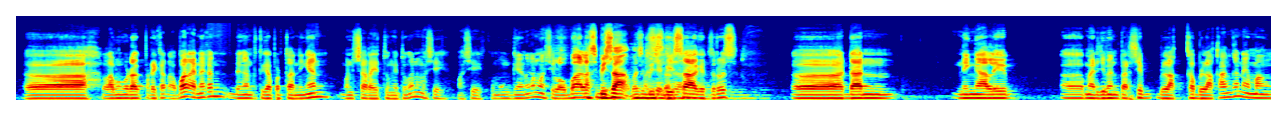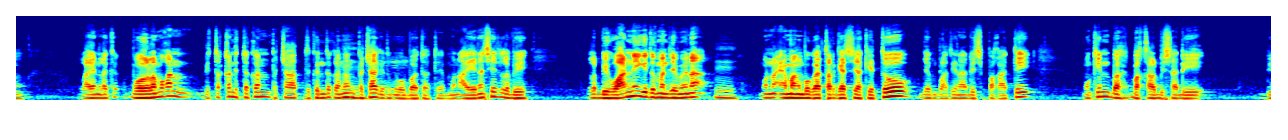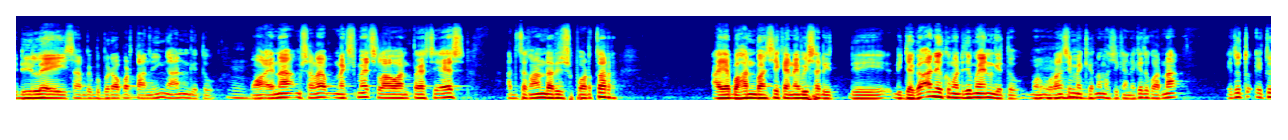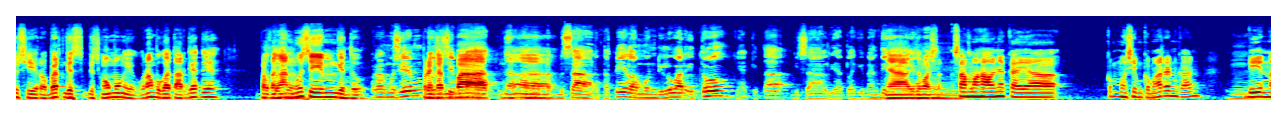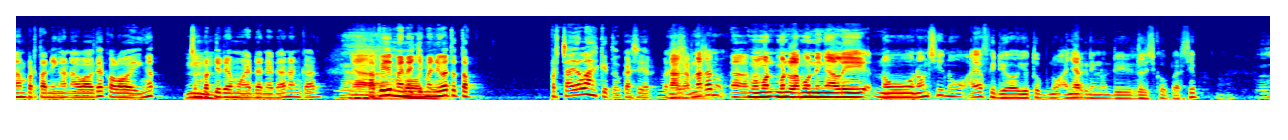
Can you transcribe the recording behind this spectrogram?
Eh lamun udah peringkat awal akhirnya kan dengan tiga pertandingan secara hitung-hitungan masih masih kemungkinan kan masih loba lah. Masih bisa, masih bisa. gitu terus eh dan ningali eh, manajemen Persib belak ke belakang kan emang lain lagi. Bahwa lama kan ditekan ditekan pecat ditekan tekanan pecat gitu hmm. teh mun ayeuna sih lebih lebih wani gitu manajemenna mun emang boga target sejak itu jeung pelatihna disepakati mungkin bah- bakal bisa di di delay sampai beberapa pertandingan gitu. Mau enak misalnya next match lawan PSIS ada tekanan dari supporter ayah bahan bahan sih bisa di, di, dijagaan ya ke manajemen gitu. Mun orang sih mikirnya masih kayaknya gitu karena itu itu si Robert geus ngomong ya, orang buka target ya pertengahan musim gitu. Perang musim Peringkat empat. empat besar. Tapi lamun di luar itu ya kita bisa lihat lagi nanti. Ya gitu mas. Sama halnya kayak ke musim kemarin kan. Di enam pertandingan awalnya kalau inget sempat jadi mau edan-edanan kan. Ya. Tapi manajemen juga tetap percayalah gitu kasih. Nah karena kan mun mun lamun ningali nu naon sih nu aya video YouTube nu anyar geuning nu dirilis ku Persib.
